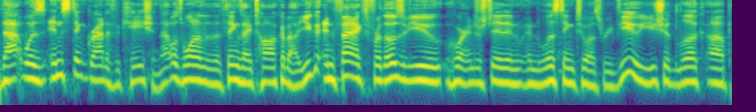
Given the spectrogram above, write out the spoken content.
that was instant gratification. That was one of the things I talk about. You, in fact, for those of you who are interested in, in listening to us review, you should look up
